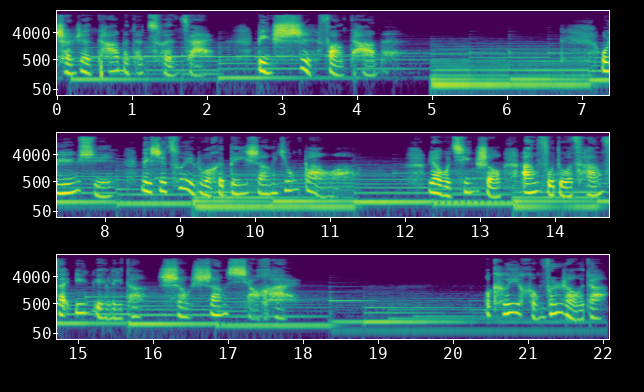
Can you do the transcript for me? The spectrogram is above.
承认他们的存在，并释放他们。我允许那些脆弱和悲伤拥抱我，让我亲手安抚躲藏在阴影里的受伤小孩。我可以很温柔的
